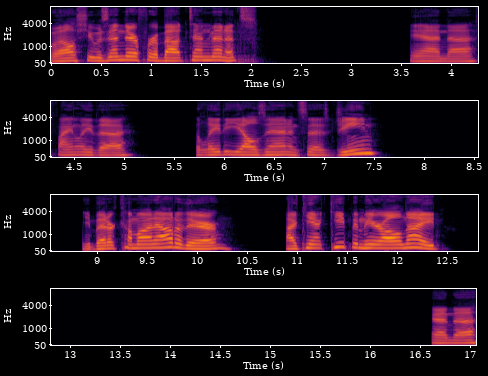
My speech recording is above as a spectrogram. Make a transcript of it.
Well, she was in there for about 10 minutes, and uh, finally the, the lady yells in and says, Jean, you better come on out of there. I can't keep him here all night. And uh,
